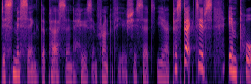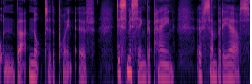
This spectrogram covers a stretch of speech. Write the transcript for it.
dismissing the person who's in front of you. She said, you know, perspective's important, but not to the point of dismissing the pain of somebody else.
